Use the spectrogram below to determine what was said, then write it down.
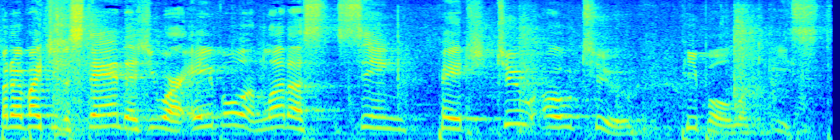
But I invite you to stand as you are able and let us sing page 202 People Look East.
